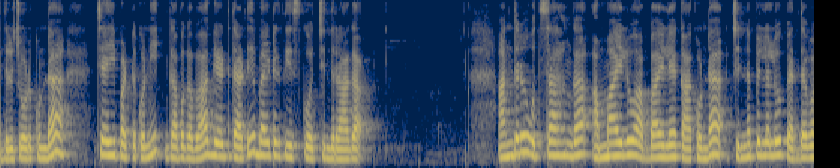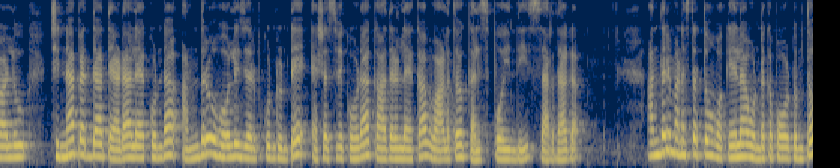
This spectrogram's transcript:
ఎదురు చూడకుండా చేయి పట్టుకొని గబగబా గేటు దాటి బయటకు తీసుకువచ్చింది రాగా. అందరూ ఉత్సాహంగా అమ్మాయిలు అబ్బాయిలే కాకుండా చిన్నపిల్లలు పెద్దవాళ్ళు చిన్న పెద్ద తేడా లేకుండా అందరూ హోలీ జరుపుకుంటుంటే యశస్వి కూడా కాదనలేక వాళ్ళతో కలిసిపోయింది సరదాగా. అందరి మనస్తత్వం ఒకేలా ఉండకపోవడంతో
